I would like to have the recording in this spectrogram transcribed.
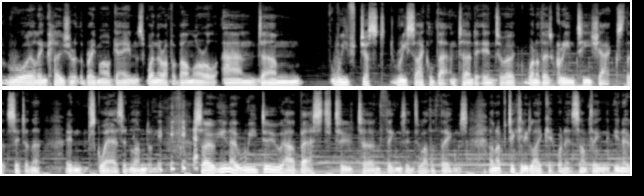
royal enclosure at the Braemar Games when they're up at Balmoral, and. Um, We've just recycled that and turned it into a, one of those green tea shacks that sit in a, in squares in London. So you know we do our best to turn things into other things, and I particularly like it when it's something you know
